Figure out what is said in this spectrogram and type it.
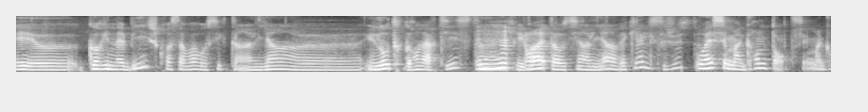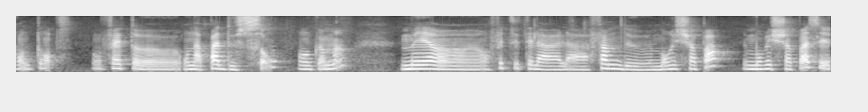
Et euh, Corinne Nabi, je crois savoir aussi que tu as un lien, euh, une autre grande artiste, mm tu as aussi un lien avec elle, c'est juste? Ouais, c'est ma grande tante, c'est ma grande tante. En fait, euh, on n'a pas de sang en commun, mais en fait, c'était la, la, femme de Maurice Chapa. Et Maurice Chapa, c'est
